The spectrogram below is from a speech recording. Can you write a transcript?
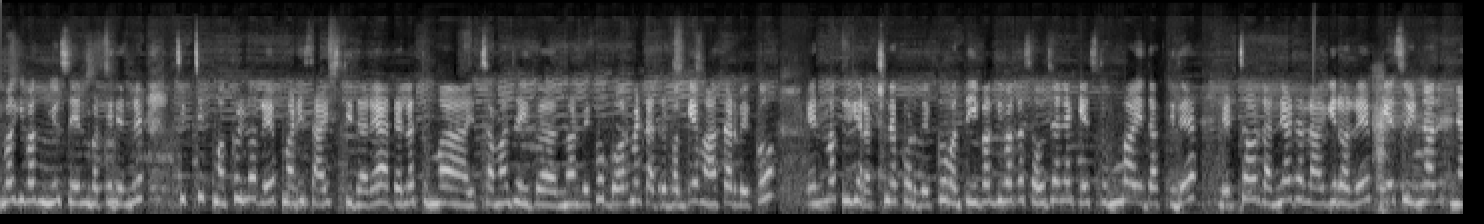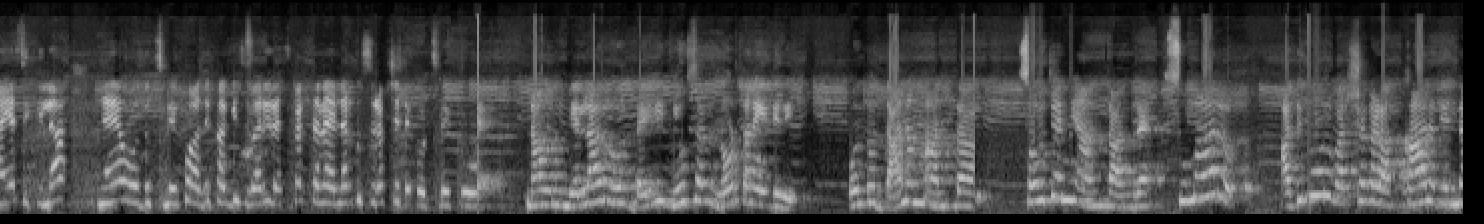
ಇವಾಗ ಇವಾಗ ನ್ಯೂಸ್ ಏನ್ ಬರ್ತಿದೆ ಅಂದ್ರೆ ಚಿಕ್ಕ ಚಿಕ್ಕ ಮಕ್ಕಳನ್ನ ರೇಪ್ ಮಾಡಿ ಸಾಯಿಸ್ತಿದ್ದಾರೆ. ಅದೆಲ್ಲ ತುಂಬಾ ಸಮಾಜ ಇದು ಮಾಡ್ಬೇಕು. ಗೌರ್ಮೆಂಟ್ ಅದ್ರ ಬಗ್ಗೆ ಮಾತಾಡ್ಬೇಕು. ಹೆಣ್ಮಕ್ಳಿಗೆ ರಕ್ಷಣೆ ಕೊಡ್ಬೇಕು. ಮತ್ತೆ ಇವಾಗ ಇವಾಗ ಸೌಜನ್ಯ ಕೇಸ್ ತುಂಬಾ ಇದಾಗ್ತಿದೆ. ಎರಡ್ ಸಾವಿರದ ಹನ್ನೆರಡರಲ್ಲಿ ಆಗಿರೋ ರೇಪ್ ಕೇಸು ಇನ್ನೂ ನ್ಯಾಯ ಸಿಕ್ಕಿಲ್ಲ. ನ್ಯಾಯ ಒದಗಿಸ್ಬೇಕು. ಅದಕ್ಕಾಗಿ ಬರೀ ರೆಸ್ಪೆಕ್ಟ್ ಎಲ್ಲ ಎಲ್ಲರಿಗೂ ಸುರಕ್ಷತೆ ಕೊಡಿಸ್ಬೇಕು. ನಾವು ಎಲ್ಲರೂ ಡೈಲಿ ನ್ಯೂಸ್ ಅಲ್ಲಿ ನೋಡ್ತಾನೆ ಇದ್ದೀವಿ. ಒಂದು ದಾನಮ್ಮ ಅಂತ, ಸೌಜನ್ಯ ಅಂತ ಅಂದ್ರೆ ಸುಮಾರು ಹದಿಮೂರು ವರ್ಷಗಳ ಕಾಲದಿಂದ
